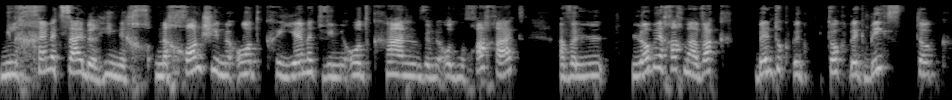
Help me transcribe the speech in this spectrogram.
מלחמת סייבר. היא נכ... נכון שהיא מאוד קיימת והיא מאוד כאן ומאוד נוכחת, אבל לא בהכרח מאבק בין טוקבק-ביס, טוק...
